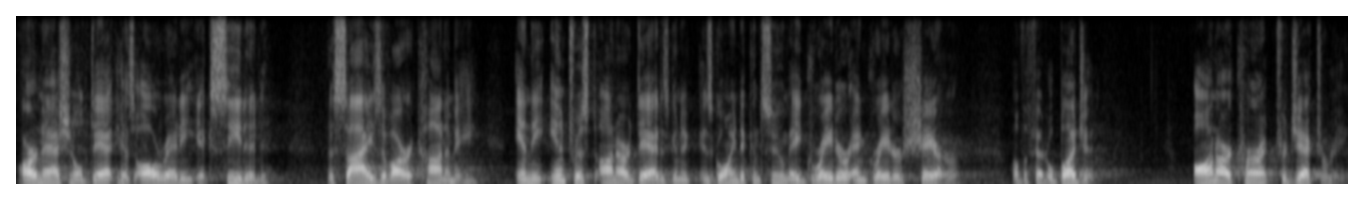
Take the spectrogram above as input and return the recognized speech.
Our national debt has already exceeded the size of our economy, and the interest on our debt is going, to, is going to consume a greater and greater share of the federal budget. On our current trajectory,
